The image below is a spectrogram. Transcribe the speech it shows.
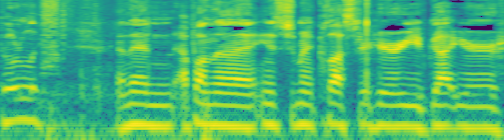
totally. And then up on the instrument cluster here, you've got your,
